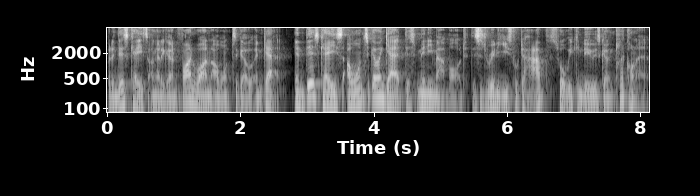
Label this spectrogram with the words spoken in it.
But in this case, I'm going to go and find one I want to go and get. In this case, I want to go and get this mini map mod. This is really useful to have. So what we can do is go and click on it.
